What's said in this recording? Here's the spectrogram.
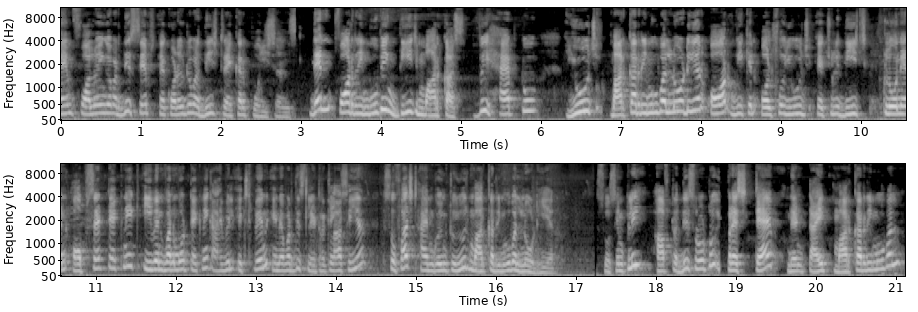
i am following over these shapes according to these tracker positions. Then for removing these markers we have to use marker removal node here or we can also use actually these clone and offset technique. Even one more technique i will explain in our this later class here. So first i am going to use marker removal node here. So simply after this row press tab then type marker removal.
